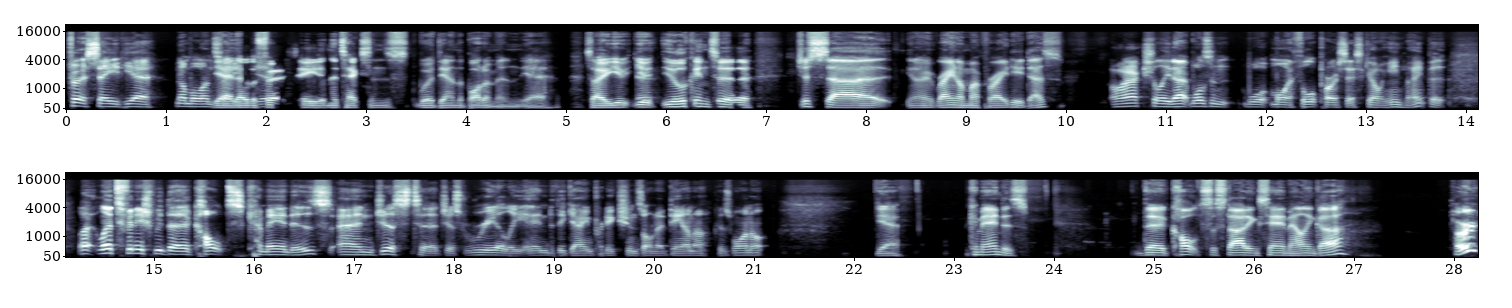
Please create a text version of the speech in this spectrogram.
First seed, yeah, number one. Yeah, seed, they were the yeah. first seed, and the Texans were down the bottom, and yeah. So you you Yeah. you're looking to just uh you know rain on my parade here, Daz. Oh, actually, that wasn't what my thought process going in, mate. But let, let's finish with the Colts Commanders, and just to just really end the game predictions on a downer, because why not? Yeah, Commanders. The Colts are starting Sam Ehlinger. Who?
